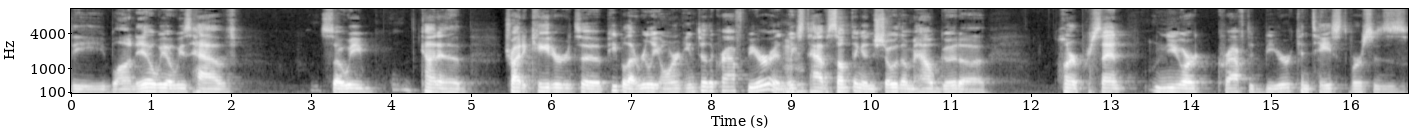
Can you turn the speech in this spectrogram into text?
the blonde ale. We always have, so we kind of try to cater to people that really aren't into the craft beer, and Mhm. at least have something and show them how good a hundred percent New York crafted beer can taste versus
